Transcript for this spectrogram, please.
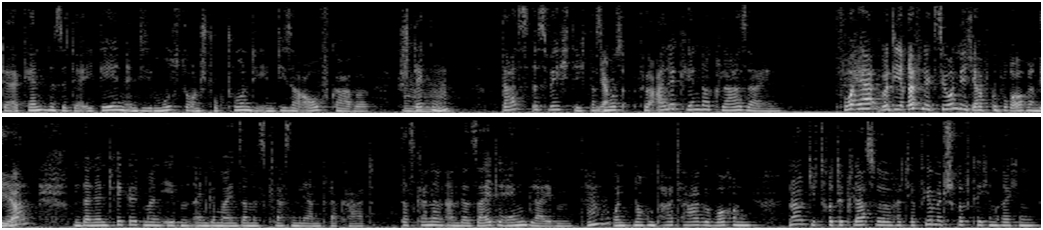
der Erkenntnisse, der Ideen, in die Muster und Strukturen, die in dieser Aufgabe stecken, mhm das ist wichtig. Das ja. muss für alle Kinder klar sein. Vorher wird die Reflexion nicht abgebrochen. Ja. ja. Und dann entwickelt man eben ein gemeinsames Klassenlernplakat. Das kann dann an der Seite hängen bleiben. Mhm. Und noch ein paar Tage, Wochen, ne, die dritte Klasse hat ja viel mit schriftlichen Rechen,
